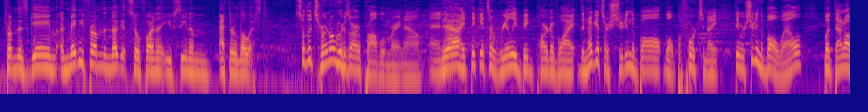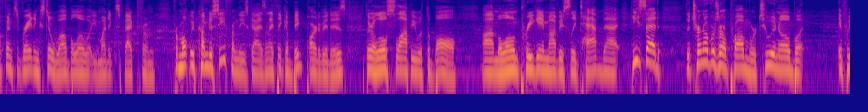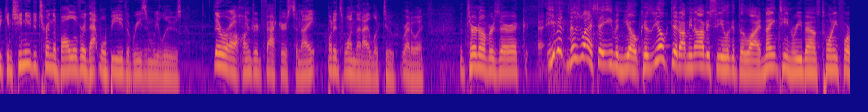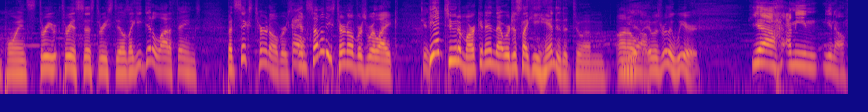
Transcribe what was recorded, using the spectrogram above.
from this game, and maybe from the Nuggets so far, now that you've seen them at their lowest? So the turnovers are a problem right now, and Yeah. I think it's a really big part of why the Nuggets are shooting the ball. Well, before tonight, they were shooting the ball well, but that offensive rating still well below what you might expect from from what we've come to see from these guys. And I think a big part of it is they're a little sloppy with the ball. Uh, Malone pregame obviously tabbed that. He said the turnovers are a problem. We're two and zero, but if we continue to turn the ball over, that will be the reason we lose. There were a hundred factors tonight, but it's one that I look to right away. The turnovers, Eric. Even this is why I say even Yoke because Yoke did. I mean, obviously you look at the line: 19 rebounds, 24 points, three three assists, three steals. Like he did a lot of things, but six turnovers. And oh. some of these turnovers were like he had two to Markkanen that were just like he handed it to him on a. It was really weird. Yeah, I mean, you know,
